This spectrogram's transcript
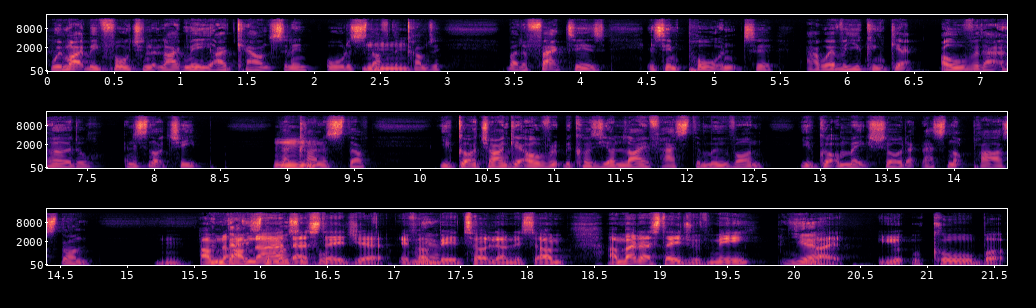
We might be fortunate like me, I had counseling, all the stuff that mm. comes with but the fact is, it's important to, however you can get over that hurdle, and it's not cheap, that mm. kind of stuff. You've got to try and get over it because your life has to move on. You've got to make sure that that's not passed on. I'm not, I'm not at that important- stage yet. If Yeah. I'm being totally honest, I'm I'm at that stage with me. Yeah. like you're cool, but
